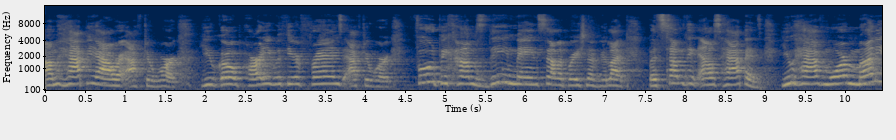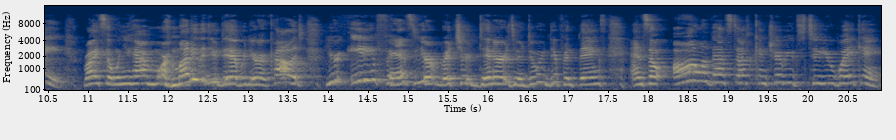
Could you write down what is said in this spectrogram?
um, happy hour after work. You go party with your friends after work. Food becomes the main celebration of your life, but something else happens. You have more money, right? So when you have more money than you did when you're in college, you're eating fancier, richer dinners, you're doing different things. And so all of that stuff contributes to your weight gain.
